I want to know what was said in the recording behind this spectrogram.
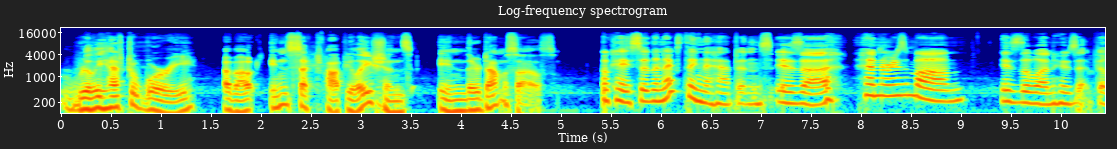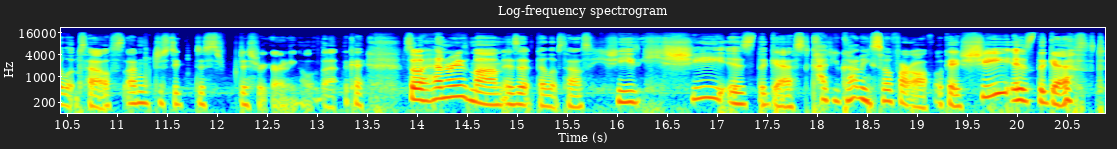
really have to worry about insect populations in their domiciles. Okay, so the next thing that happens is uh Henry's mom is the one who's at Philip's house. I'm just dis- disregarding all of that. Okay. So Henry's mom is at Philip's house. She she is the guest. God, you got me so far off. Okay, she is the guest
